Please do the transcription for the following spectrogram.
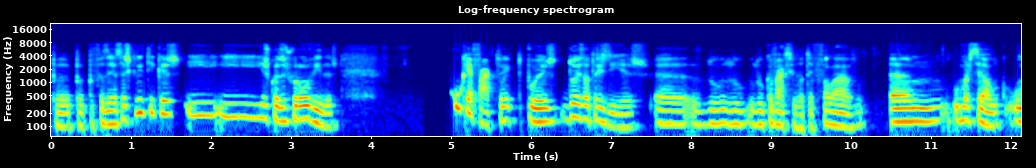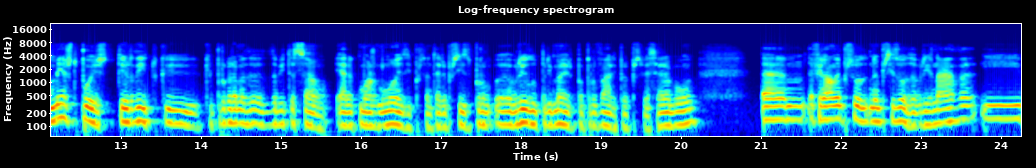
para, para fazer essas críticas e, e, as coisas foram ouvidas. O que é facto é que depois, dois ou três dias uh, do, do, do Cavaco Silva ter falado, um, o Marcelo, um mês depois de ter dito que, que o programa de, de, habitação era como aos melões e, portanto, era preciso abri-lo primeiro para provar e para perceber se era bom, um, afinal nem precisou, nem precisou de abrir nada e,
